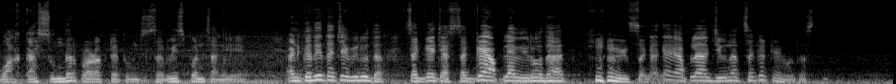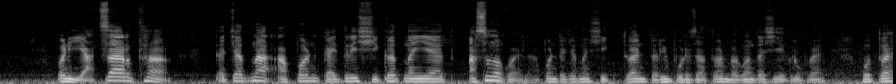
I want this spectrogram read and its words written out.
वा काय सुंदर प्रॉडक्ट आहे तुमची सर्व्हिस पण चांगली आहे. आणि कधी त्याच्या विरोधात सगळ्याच्या सगळ्या आपल्या विरोधात सगळं काय आपल्या जीवनात सगळं काय होत असतं. पण याचा अर्थ त्याच्यातनं आपण काहीतरी शिकत नाही आहेत असं नको व्हायला. आपण त्याच्यातनं शिकतोय आणि तरी पुढे जातो आणि भगवंताशी एकरूप आहे होतोय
